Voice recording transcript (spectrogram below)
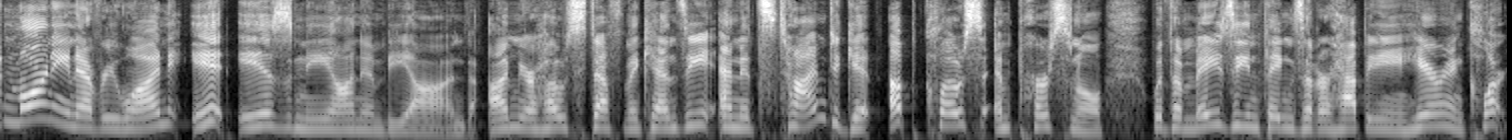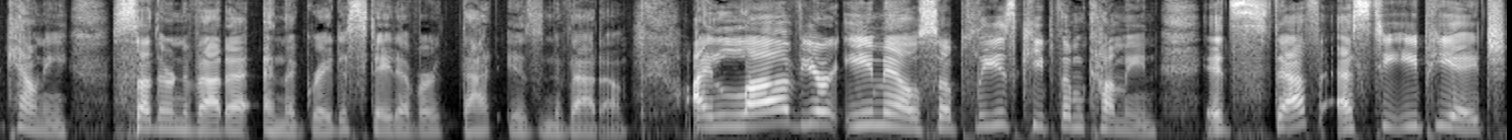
Good morning, everyone. It is Neon and Beyond. I'm your host, Steph McKenzie, and it's time to get up close and personal with amazing things that are happening here in Clark County, Southern Nevada, and the greatest state ever, that is Nevada. I love your emails, so please keep them coming. It's Steph, S T E P H,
